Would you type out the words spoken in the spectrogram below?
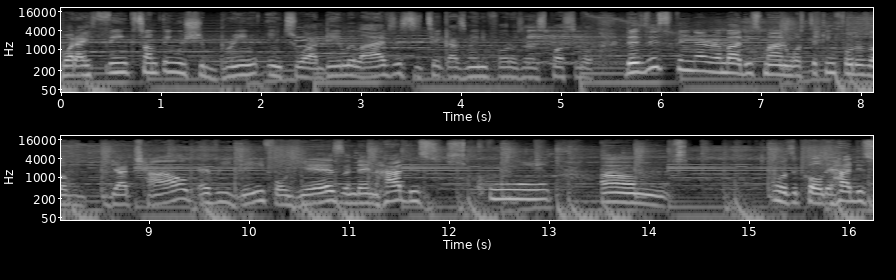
But I think something we should bring into our daily lives is to take as many photos as possible. There's this thing I remember this man was taking photos of their child every day for years and then had this school um what was it called? They had this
